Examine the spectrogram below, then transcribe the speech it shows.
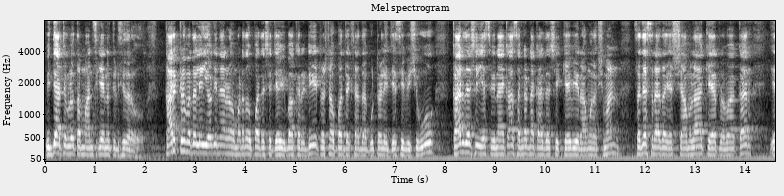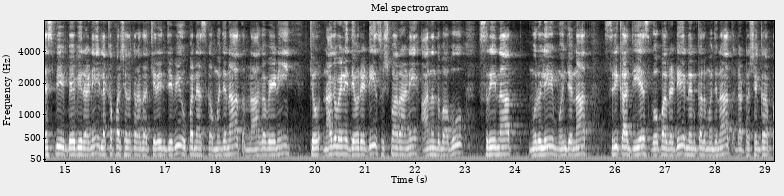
ವಿದ್ಯಾರ್ಥಿಗಳು ತಮ್ಮ ಅನಿಸಿಕೆಯನ್ನು ತಿಳಿಸಿದರು. ಕಾರ್ಯಕ್ರಮದಲ್ಲಿ ಯೋಗಿನಾರಾಯಣ ಮಠದ ಉಪಾಧ್ಯಕ್ಷ ಜೆ ವಿಭಾಕರ್ ರೆಡ್ಡಿ, ಟ್ರಸ್ಟ್ನ ಉಪಾಧ್ಯಕ್ಷರಾದ Guttalli J C V Shivu, ಕಾರ್ಯದರ್ಶಿ ಎಸ್ ವಿನಾಯಕ, ಸಂಘಟನಾ ಕಾರ್ಯದರ್ಶಿ ಕೆ ವಿ ರಾಮಲಕ್ಷ್ಮಣ್, ಸದಸ್ಯರಾದ S Shyamala, K R Prabhakar S B Babyrani ಲೆಕ್ಕ ಪರಿಶೋಧಕರಾದ ಚಿರಂಜೀವಿ ಉಪನ್ಯಾಸಕ ಮಂಜುನಾಥ್ ನಾಗವೇಣಿ ಚೌ Nagaveni Devareddy Sushma Rani Anand Babu Srinath Murali Manjunath Srikanth G S Gopal Reddy Nenkal Manjunath doctor Shankarappa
